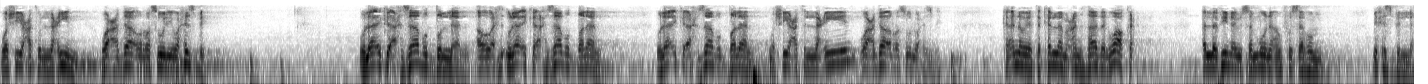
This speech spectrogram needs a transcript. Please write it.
وشيعة اللعين وأعداء الرسول وحزبه. أولئك أحزاب الضلال أو أولئك أحزاب الضلال. أولئك أحزاب الضلال وشيعة اللعين وأعداء الرسول وحزبه. كأنه يتكلم عن هذا الواقع الذين يسمون أنفسهم بحزب الله.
